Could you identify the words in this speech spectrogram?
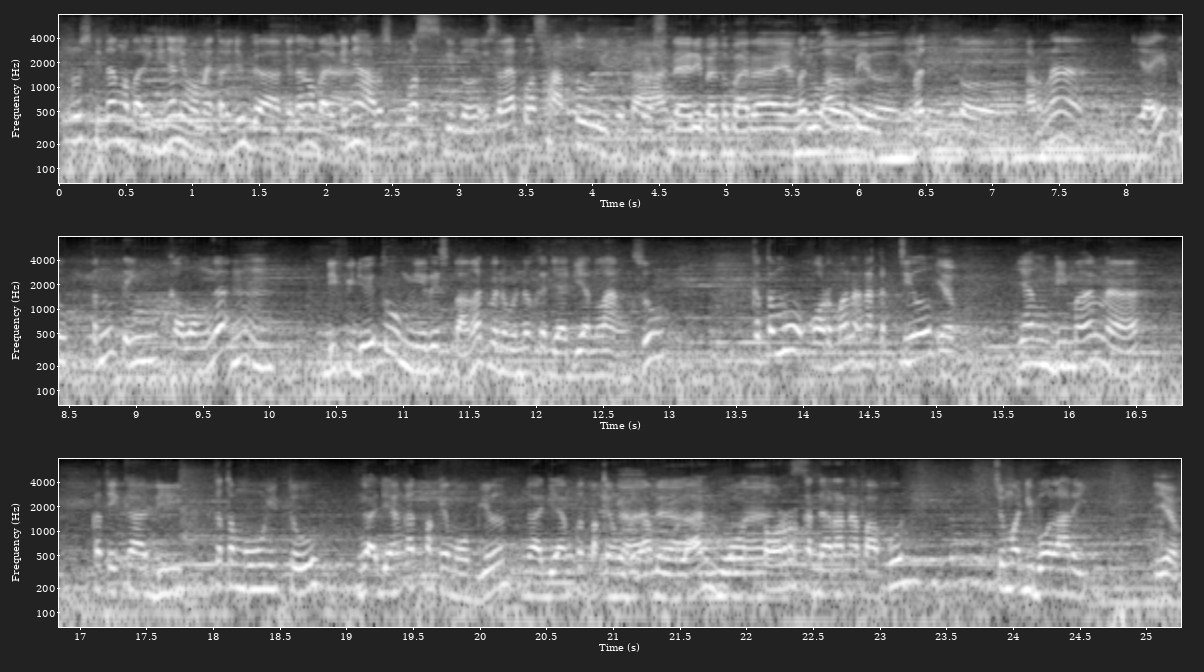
terus kita ngebalikinnya 5 meter juga kita Benar. ngebalikinnya harus plus gitu istilahnya plus satu gitu kan Terus dari batu bara yang lu Betul, ambil. Gitu. betul karena ya itu penting kalau enggak Mm-mm. Di video itu miris banget bener-bener kejadian langsung ketemu korban anak kecil Yap. yang di mana ketika di ketemu itu nggak diangkat pakai mobil nggak diangkut pakai mobil ambulan ambulans. motor kendaraan apa pun cuma dibawa lari Yap.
